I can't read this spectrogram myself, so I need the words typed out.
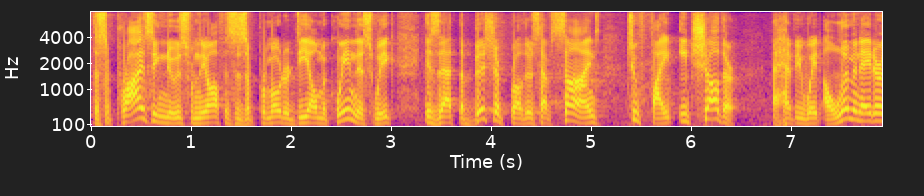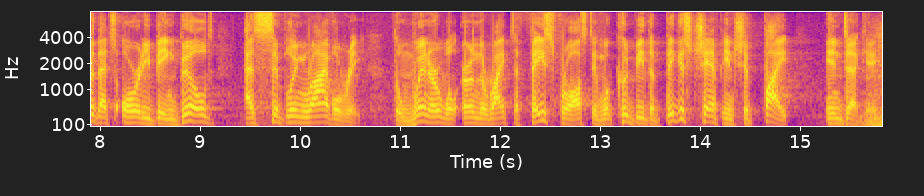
The surprising news from the offices of promoter D.L. McQueen this week is that the Bishop brothers have signed to fight each other, a heavyweight eliminator that's already being billed as sibling rivalry. The winner will earn the right to face Frost in what could be the biggest championship fight in decades.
